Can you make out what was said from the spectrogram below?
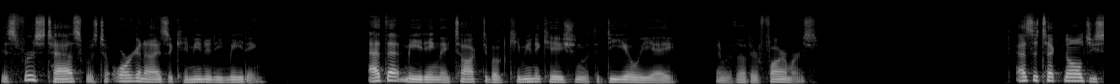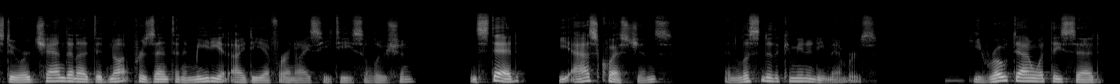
His first task was to organize a community meeting. At that meeting, they talked about communication with the DOEA and with other farmers. As a technology steward, Chandana did not present an immediate idea for an ICT solution. Instead, he asked questions and listened to the community members. He wrote down what they said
